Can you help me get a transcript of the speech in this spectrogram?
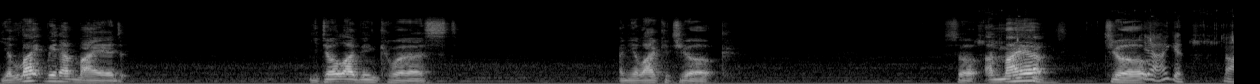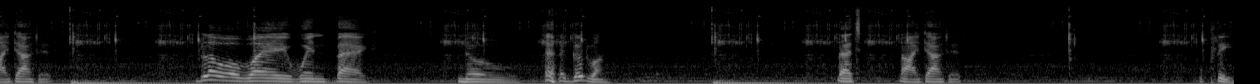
You like being admired. You don't like being coerced. And you like a joke. So, admire, hmm. joke. Yeah, I get... I doubt it. Blow away, windbag. No. A good one. That's... I doubt it. Please.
